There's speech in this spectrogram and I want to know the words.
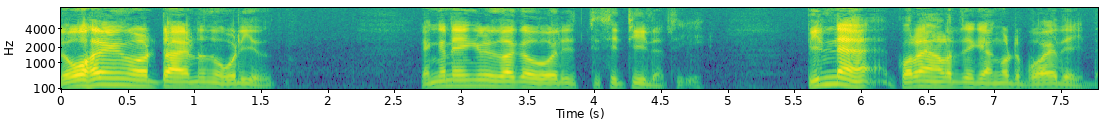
ലോഹയോട്ടായിരുന്നു ഓടിയത്. എങ്ങനെയെങ്കിലും ഇതൊക്കെ ഒരു സിറ്റിയിലെത്തി പിന്നെ കുറേ നാളത്തേക്ക് അങ്ങോട്ട് പോയതേ ഇല്ല.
